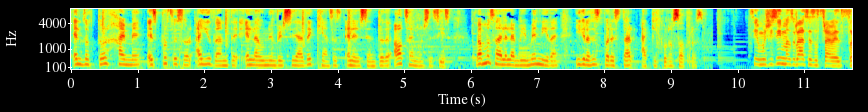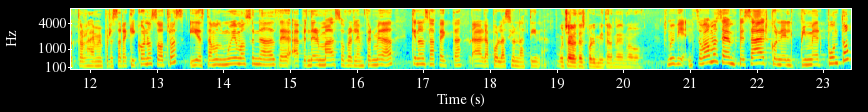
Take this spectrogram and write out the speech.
El doctor Jaime es profesor ayudante en la Universidad de Kansas en el Centro de Alzheimer's Disease. Vamos a darle la bienvenida y gracias por estar aquí con nosotros. Sí, muchísimas gracias otra vez, doctor Jaime, por estar aquí con nosotros y estamos muy emocionadas de aprender más sobre la enfermedad que nos afecta a la población latina. Muchas gracias por invitarme de nuevo. Muy bien, so vamos a empezar con el primer punto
